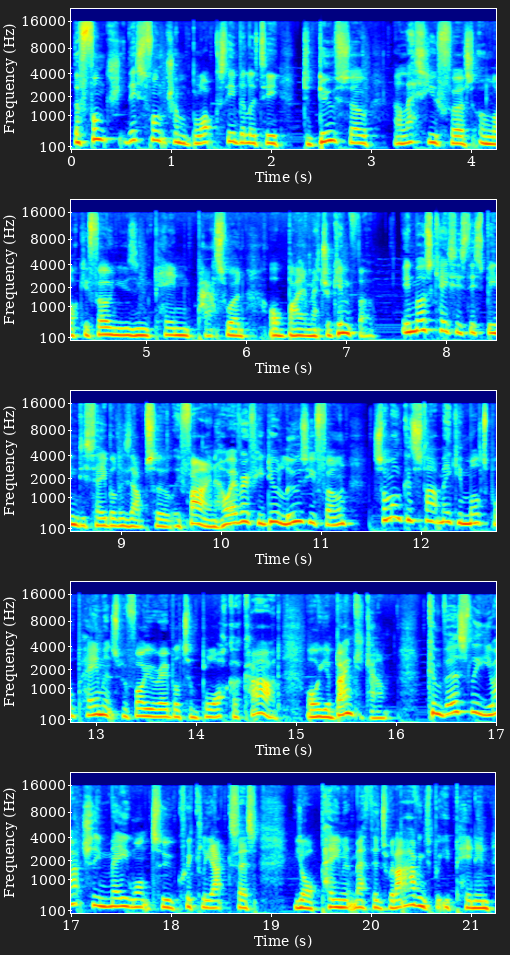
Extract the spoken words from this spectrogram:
this function blocks the ability to do so unless you first unlock your phone using PIN, password, or biometric info. In most cases, this being disabled is absolutely fine. However, if you do lose your phone, someone could start making multiple payments before you're able to block a card or your bank account. Conversely, you actually may want to quickly access your payment methods without having to put your PIN in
